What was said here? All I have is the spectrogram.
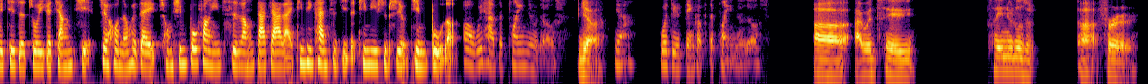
会接着做一个讲解，最后呢会再重新播放一次，让大家来听听看自己的听力是不是有进步了。Oh, we have the plain noodles. Yeah. Yeah. What do you think of the plain noodles? Uh, I would say plain noodles uh, for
